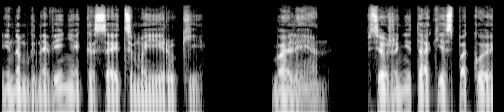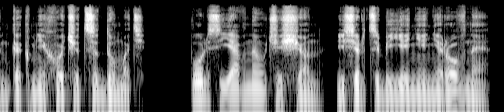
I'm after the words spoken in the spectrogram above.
и на мгновение касается моей руки. Блин, все же не так я спокоен, как мне хочется думать. Пульс явно учащен, и сердцебиение неровное,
